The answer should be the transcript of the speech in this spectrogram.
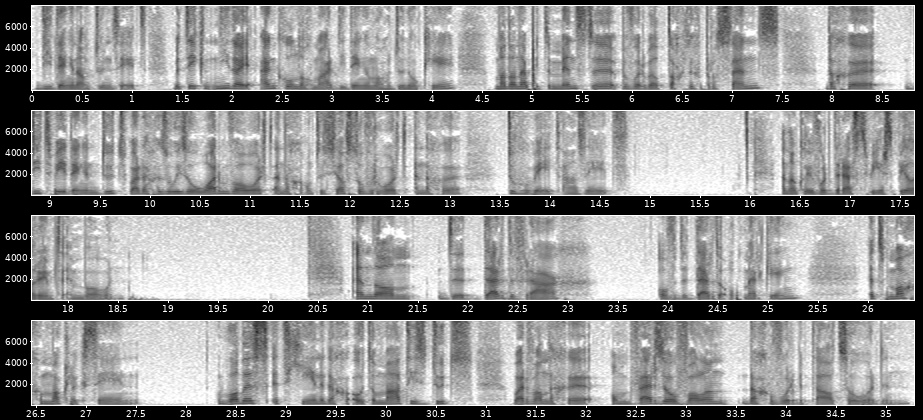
die dingen aan het doen bent. Betekent niet dat je enkel nog maar die dingen mag doen, oké? Maar dan heb je tenminste bijvoorbeeld 80% dat je die twee dingen doet, waar dat je sowieso warm van wordt en dat je enthousiast over wordt en dat je toegewijd aan bent. En dan kun je voor de rest weer speelruimte inbouwen. En dan de derde vraag, of de derde opmerking. Het mag gemakkelijk zijn. Wat is hetgene dat je automatisch doet, waarvan dat je omver zou vallen dat je voor betaald zou worden?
